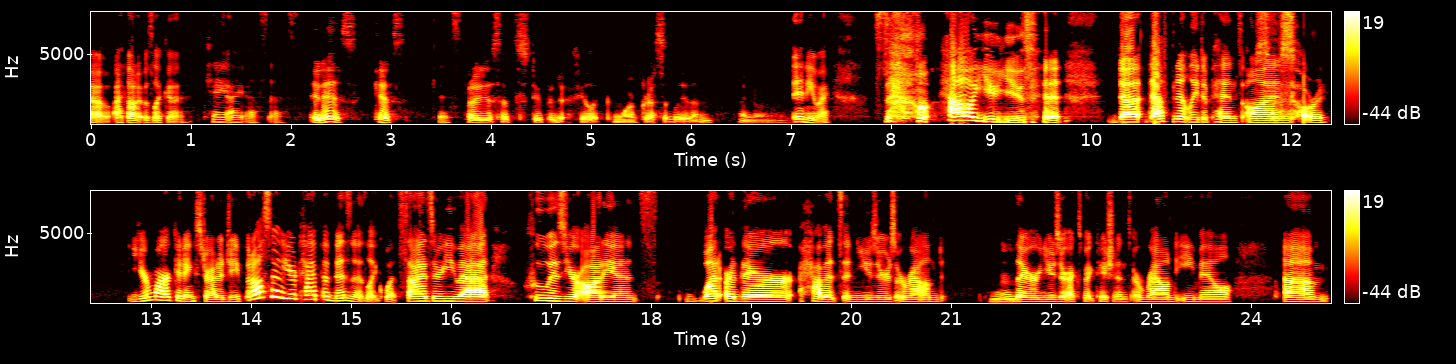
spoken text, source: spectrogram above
oh, I thought it was like a K I S S it is kiss kiss. But I just said stupid. I feel like more aggressively than I normally. anyway, so how you use it de- definitely depends on so sorry. your marketing strategy, but also your type of business. Like, what size are you at? Who is your audience? What are their habits and users around Mhm. their user expectations around email? Um,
